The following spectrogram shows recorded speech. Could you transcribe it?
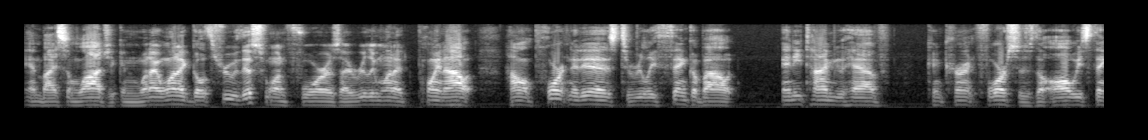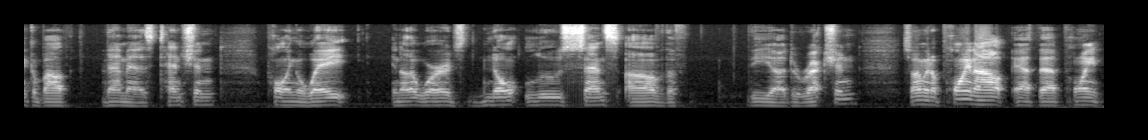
and by some logic. And what I want to go through this one for is I really want to point out how important it is to really think about anytime you have concurrent forces, to always think about them as tension, pulling away. In other words, don't lose sense of the, the uh, direction. So I'm going to point out at that point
